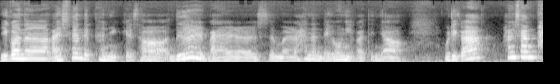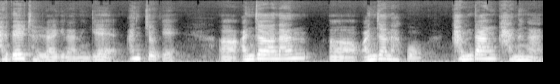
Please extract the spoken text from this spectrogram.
이거는 안시간 대표님께서 늘 말씀을 하는 내용이거든요. 우리가 항상 바벨 전략이라는 게 한쪽에 어, 안전한, 어, 완전하고 감당 가능한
